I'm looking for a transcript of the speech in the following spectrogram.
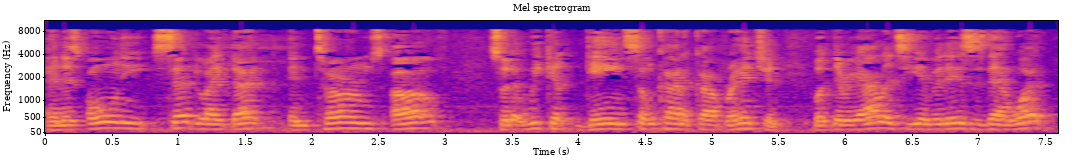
And it's only said like that in terms of so that we can gain some kind of comprehension. But the reality of it is, is that what?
